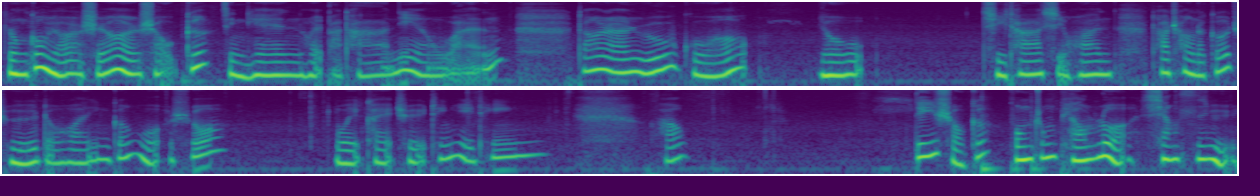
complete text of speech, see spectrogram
总共有十二首歌，今天会把它念完。当然，如果有其他喜欢他唱的歌曲，都欢迎跟我说，我也可以去听一听。好。第一首歌《风中飘落相思雨》，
